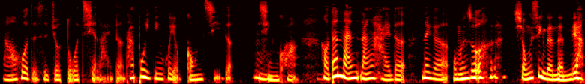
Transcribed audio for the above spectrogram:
然后或者是就躲起来的，他不一定会有攻击的情况。嗯、好，但男男孩的那个我们说 雄性的能量，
